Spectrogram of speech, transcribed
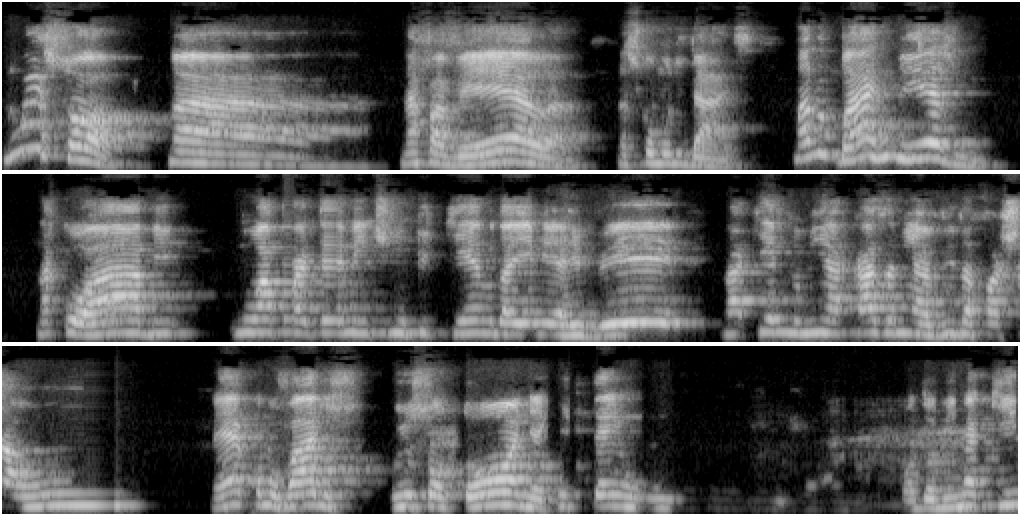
não é só na, na favela, nas comunidades, mas no bairro mesmo, na Coab, no apartamentinho pequeno da MRV, naquele no Minha Casa Minha Vida faixa 1, né, como vários, Wilson Tony, aqui que tem um, condomínio aqui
